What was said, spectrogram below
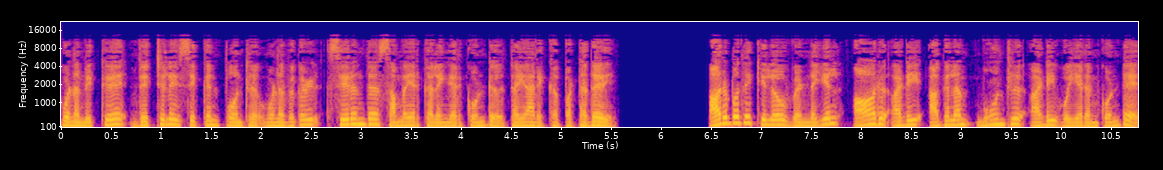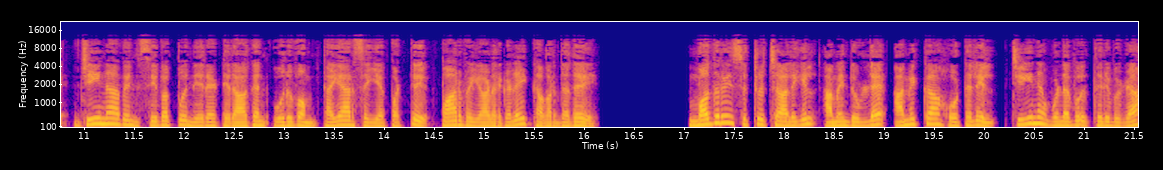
குணமிக்கு வெற்றிலை சிக்கன் போன்ற உணவுகள் சிறந்த சமையற்கலைஞர் கொண்டு தயாரிக்கப்பட்டது. அறுபது கிலோ வெண்ணெயில் ஆறு அடி அகலம் மூன்று அடி உயரம் கொண்ட ஜீனாவின் சிவப்பு நிற டிராகன் உருவம் தயார் செய்யப்பட்டு பார்வையாளர்களை கவர்ந்தது. மதுரை சுற்றுச்சாலையில் அமைந்துள்ள அமிகா ஹோட்டலில் சீன உணவு திருவிழா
